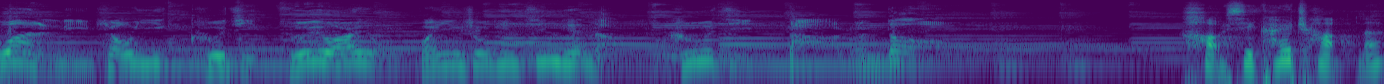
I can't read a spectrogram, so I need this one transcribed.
万里挑一，科技择优而用。欢迎收听今天的科技大乱斗。好戏开场了。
